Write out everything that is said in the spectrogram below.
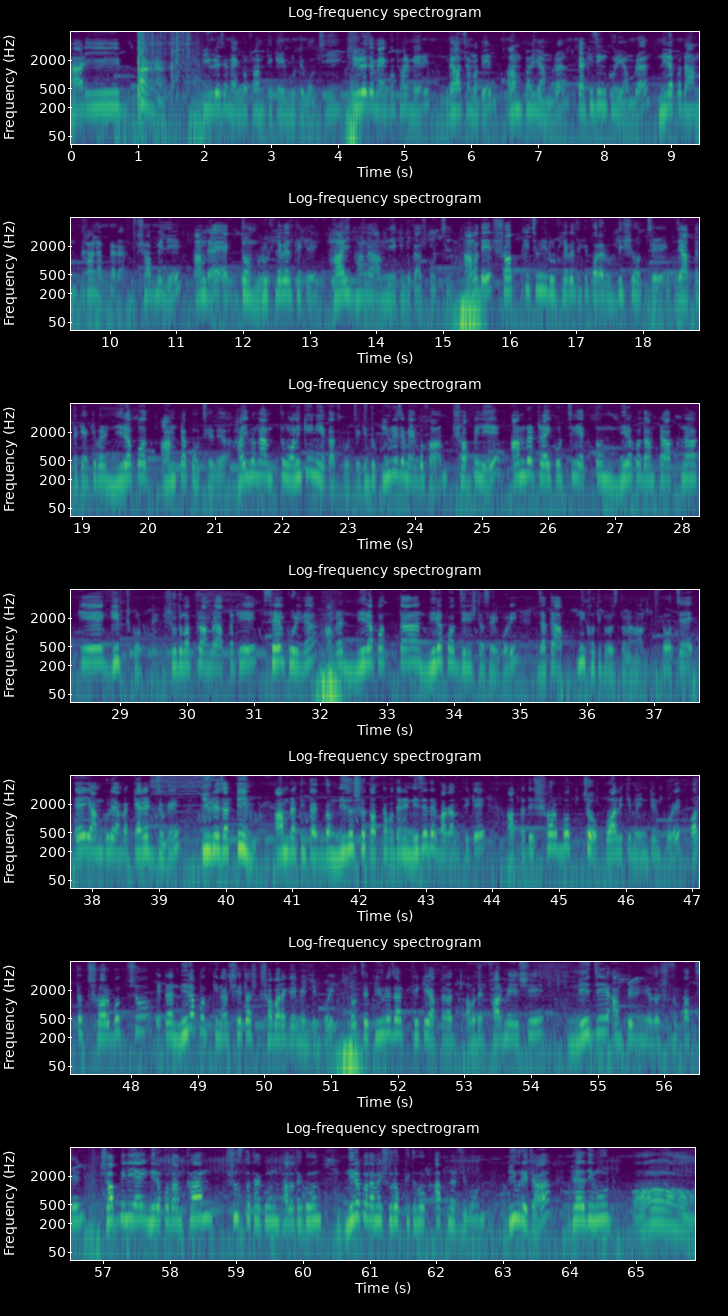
হাড়ি ভাঙা। পিউরেজা mango farm থেকে এই মুহূর্তে বলছি। পিউরেজা ম্যাঙ্গো ফার্মের গাছ আমাদের, আম পাড়ি আমরা প্যাকেজিং করি আমরা, নিরাপদ আম খান আপনারা। সব মিলিয়ে আমরা একদম রুট লেভেল থেকে হাড়ি ভাঙা আম নিয়ে কিন্তু কাজ করছি। আমাদের সব কিছুই রুট লেভেল থেকে করার উদ্দেশ্য হচ্ছে যে আপনাদেরকে একেবারে নিরাপদ আমটা পৌঁছে দেওয়া হাড়ি ভাঙা আম তো অনেকেই নিয়ে কাজ করছে, কিন্তু পিউরেজা ম্যাঙ্গো ফার্ম সব মিলিয়ে আমরা ট্রাই করছি একদম নিরাপদ আমটা আপনাকে গিফট করতে। শুধুমাত্র আমরা আপনাকে সেল করি না আমরা নিরাপত্তা, নিরাপদ জিনিসটা সেল করি যাতে আপনি ক্ষতিগ্রস্ত না হন। তো হচ্ছে এই আমগুলো আমরা ক্যারেট যুগে পিউরেজার টিম আমরা কিন্তু একদম নিজস্ব তত্ত্বাবধানে নিজেদের বাগান থেকে আপনাদের সর্বোচ্চ কোয়ালিটি মেনটেন করে, অর্থাৎ সর্বোচ্চ এটা নিরাপদ কিনা সেটা সবার আগে মেনটেন করি। তো হচ্ছে পিউরেজার থেকে আপনারা আমাদের ফার্মে এসে নিজে আম পেড়ে নিয়ে যাওয়ার সুযোগ পাচ্ছেন। সব মিলিয়ে নিরাপদ আম খান, সুস্থ থাকুন, ভালো থাকুন, নিরাপদ আমে সুরক্ষিত হোক আপনার জীবন। পিউরেজা হেলদি মুড অন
